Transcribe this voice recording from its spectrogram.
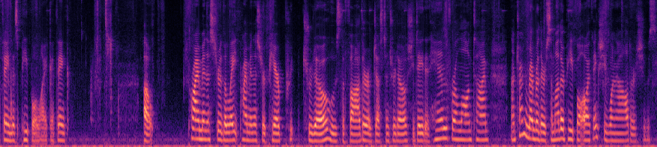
famous people, like I think, oh, Prime Minister, the late Prime Minister Pierre Trudeau, who's the father of Justin Trudeau. She dated him for a long time. I'm trying to remember, there's some other people. Oh, I think she went out or she was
